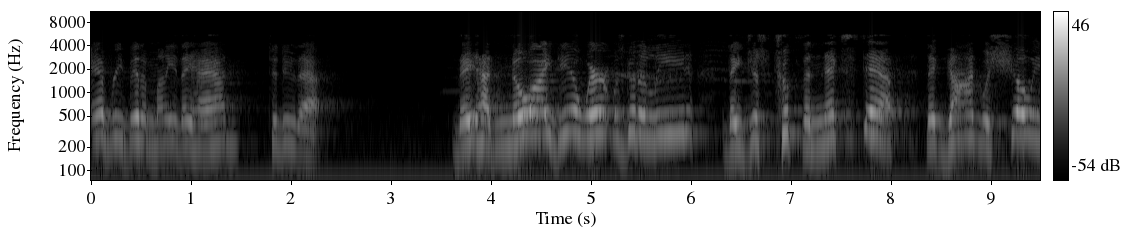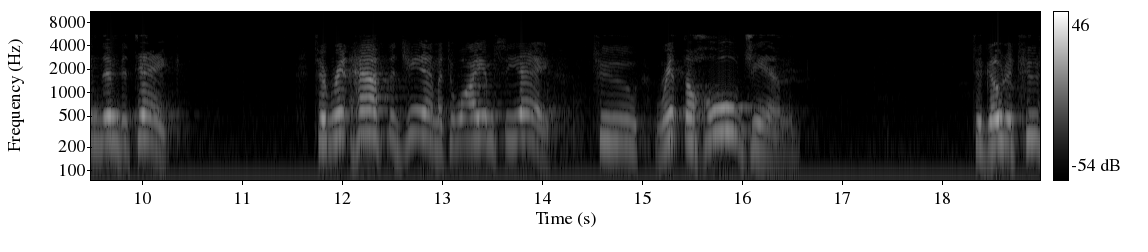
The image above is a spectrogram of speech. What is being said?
every bit of money they had to do that. They had no idea where it was going to lead. They just took the next step that God was showing them to take. To rent half the gym at the YMCA, to rent the whole gym, to go to two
